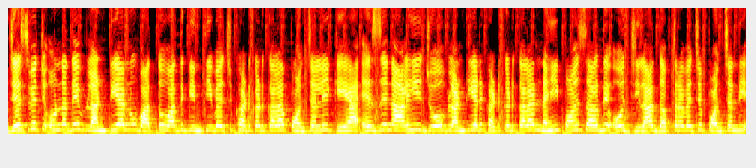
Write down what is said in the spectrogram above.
ਜਿਸ ਵਿੱਚ ਉਹਨਾਂ ਦੇ ਵਲੰਟੀਅਰ ਨੂੰ ਵੱਧ ਤੋਂ ਵੱਧ ਗਿਣਤੀ ਵਿੱਚ ਖਟਕੜ ਕਲਾ ਪਹੁੰਚਣ ਲਈ ਕਿਹਾ। ਇਸ ਦੇ ਨਾਲ ਹੀ ਜੋ ਵਲੰਟੀਅਰ ਖਟਕੜ ਕਲਾ ਨਹੀਂ ਪਹੁੰਚ ਸਕਦੇ, ਉਹ ਜ਼ਿਲ੍ਹਾ ਦਫ਼ਤਰ ਵਿੱਚ ਪਹੁੰਚਣ ਦੀ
